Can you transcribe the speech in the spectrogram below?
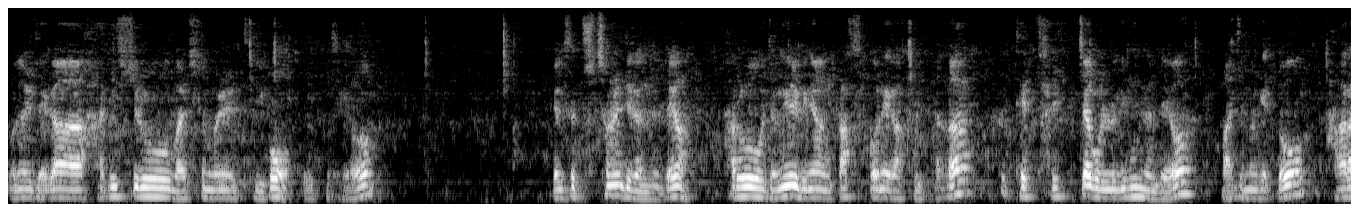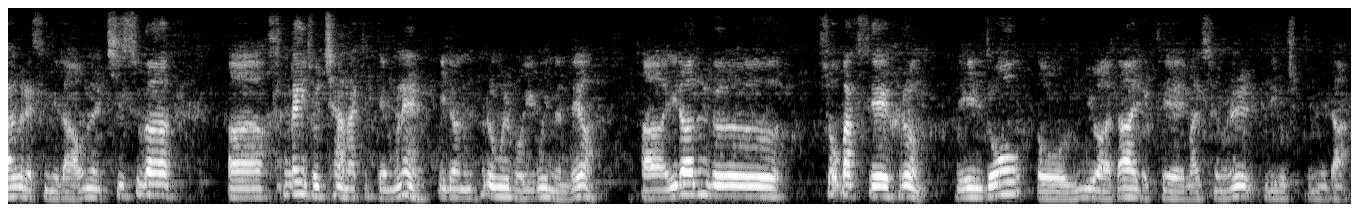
오늘 제가 하디슈로 말씀을 드리고 여기 보세요. 여기서 추천을 드렸는데요. 하루 종일 그냥 박스 꺼내 갖고 있다가 끝에 살짝 오르긴 했는데요. 마지막에 또 하락을 했습니다. 오늘 지수가 어, 상당히 좋지 않았기 때문에 이런 흐름을 보이고 있는데요. 어, 이런 그 쇼박스의 흐름 내일도 또 유효하다 이렇게 말씀을 드리고 싶습니다.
